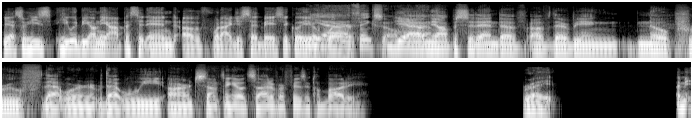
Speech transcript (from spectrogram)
Yeah, so he's he would be on the opposite end of what I just said, basically, of yeah, where I think so. yeah, on the opposite end of of there being no proof that we're that we aren't something outside of our physical body. right. I mean,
